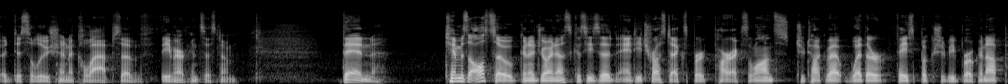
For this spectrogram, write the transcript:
a dissolution, a collapse of the American system. Then Tim is also going to join us because he's an antitrust expert par excellence to talk about whether Facebook should be broken up.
